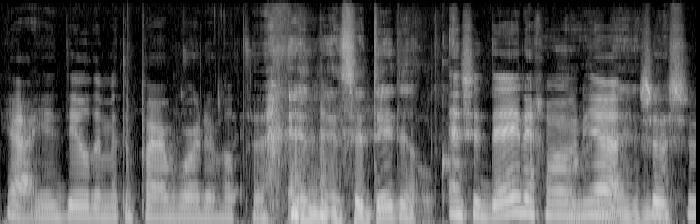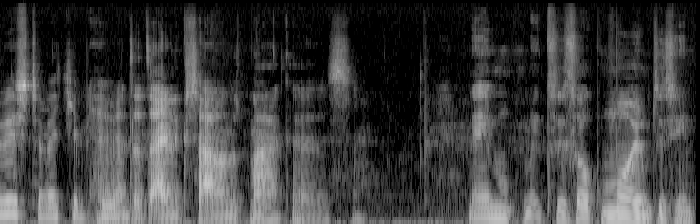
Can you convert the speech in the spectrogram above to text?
ja, je deelde met een paar woorden wat... eh, En, en ze deden ook. en ze deden gewoon, ja, nee, ze, wisten wat je Ja, je bedoelde. bent uiteindelijk samen aan het maken. Dus, uh, Nee, het is ook mooi om te zien.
